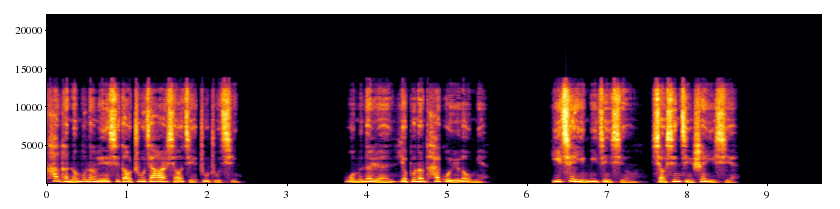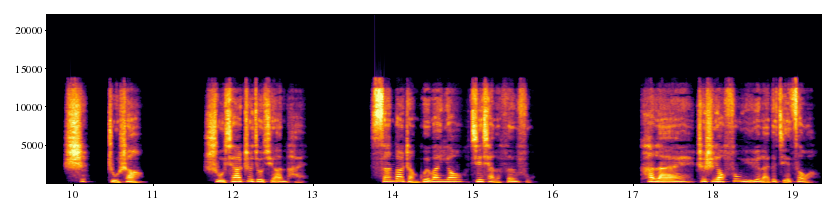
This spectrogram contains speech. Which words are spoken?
看看能不能联系到朱家二小姐朱竹清。我们的人也不能太过于露面，一切隐秘进行，小心谨慎一些。是主上，属下这就去安排。三八掌柜弯腰接下了吩咐。看来这是要风雨欲来的节奏啊！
